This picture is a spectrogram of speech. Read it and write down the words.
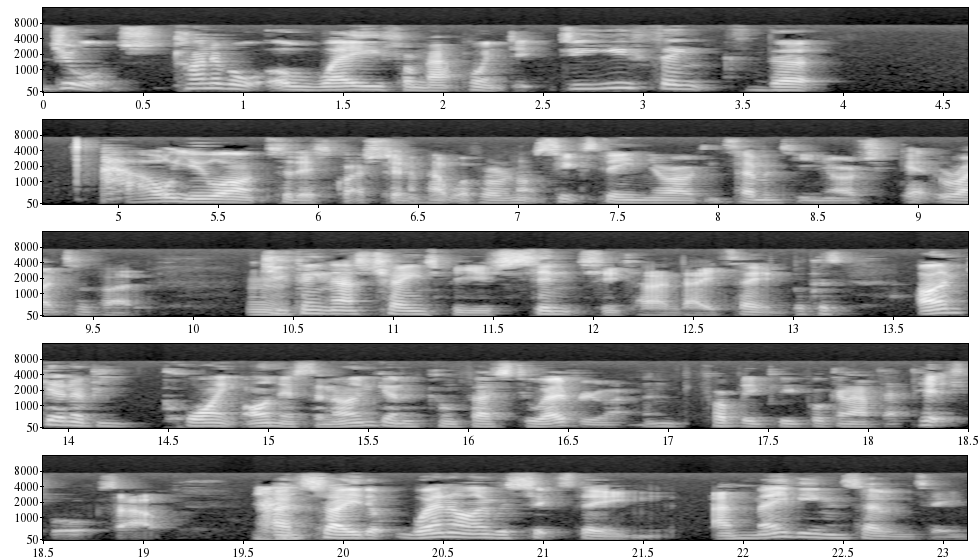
George, kind of away from that point, do, do you think that how you answer this question about whether or not 16 year olds and 17 year olds should get the right to vote. Mm. Do you hmm. think that's changed for you since you turned 18? Because I'm going to be quite honest and I'm going to confess to everyone, and probably people are going to have their pitchforks out and say that when I was 16 and maybe even 17,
